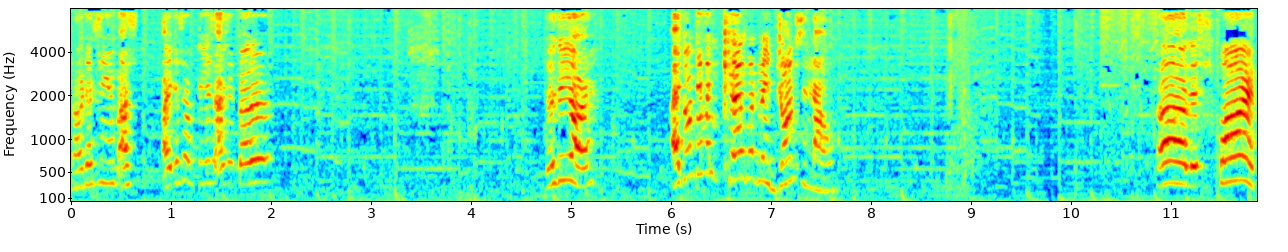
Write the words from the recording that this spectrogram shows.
Now I just use I just have to use acid powder. There they are. I don't even care about my Johnson now. Ah, this part.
